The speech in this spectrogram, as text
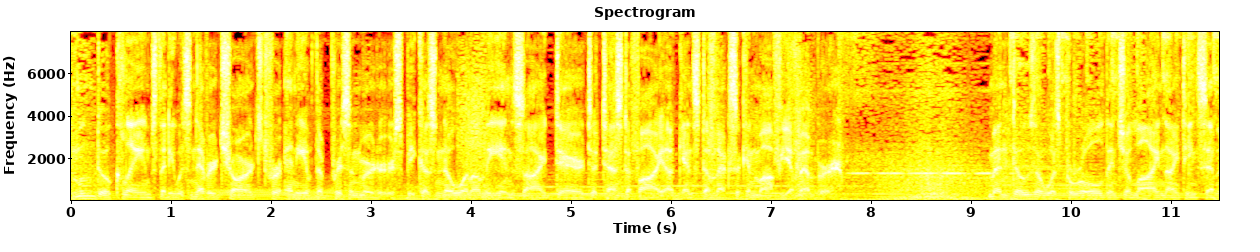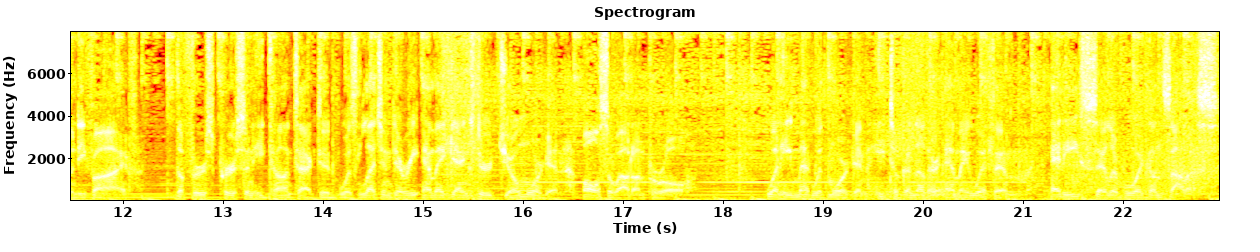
Mundo claims that he was never charged for any of the prison murders because no one on the inside dared to testify against a Mexican mafia member. Mendoza was paroled in July 1975. The first person he contacted was legendary MA gangster Joe Morgan, also out on parole. When he met with Morgan, he took another MA with him, Eddie Sailor Boy Gonzalez.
